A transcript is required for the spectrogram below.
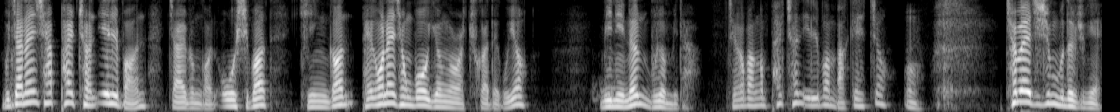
문자는 샵 8001번, 짧은 건 50원, 긴 건 100원의 정보 이용료가 추가되고요. 미니는 무료입니다. 제가 방금 8001번 맞게 했죠? 어. 참여해주신 분들 중에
